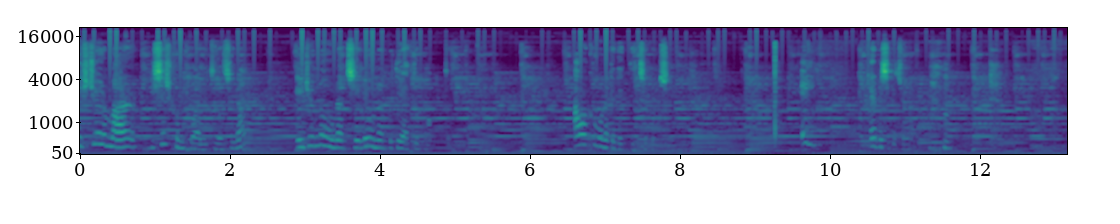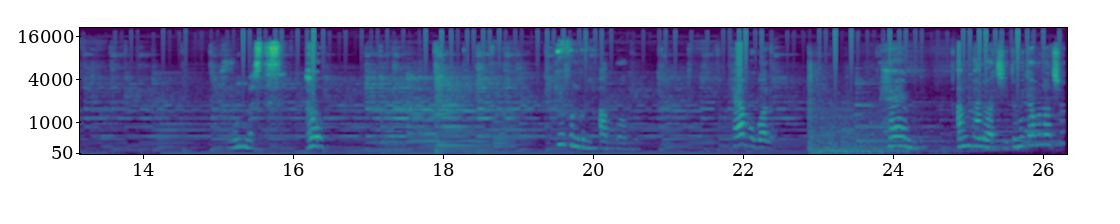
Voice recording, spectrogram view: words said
নিশ্চয় ওর মার বিশেষ কোনো কোয়ালিটি আছে না? এই জন্য ওনার ছেলে ওনার প্রতি এত ভক্ত। আমার খুব ওনাকে দেখতে ইচ্ছে করছে। এই এর বেশি কিছু না। ফোন বাজতেছে ও। কে ফোন করল? আব্বু আব্বু। হ্যাঁ আব্বু বলো। হ্যাঁ আমি ভালো আছি। তুমি কেমন আছো?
